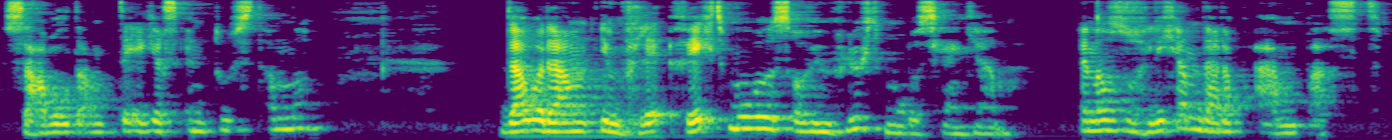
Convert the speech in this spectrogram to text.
sabeltandtijgers en toestanden, dat we dan in vechtmodus of in vluchtmodus gaan gaan. En als ons lichaam daarop aanpast.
